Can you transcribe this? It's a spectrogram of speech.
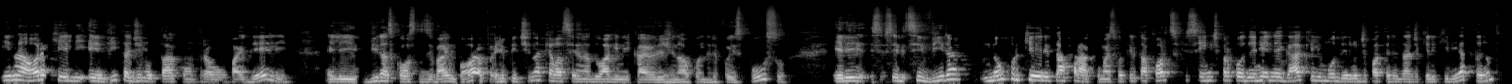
E na hora que ele evita de lutar contra o pai dele, ele vira as costas e vai embora, repetindo aquela cena do Agni Kai original quando ele foi expulso, ele, ele se vira não porque ele tá fraco, mas porque ele tá forte o suficiente para poder renegar aquele modelo de paternidade que ele queria tanto,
